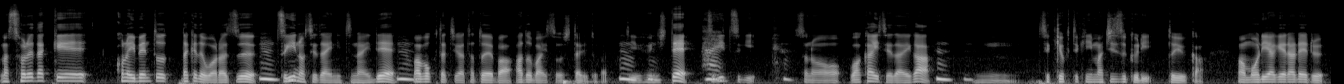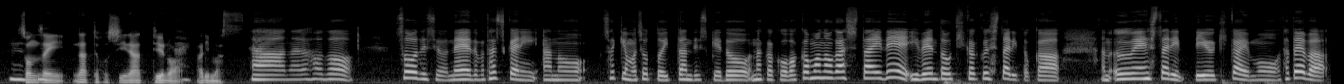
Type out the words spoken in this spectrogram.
まあ、それだけ、このイベントだけで終わらず、うんうん、次の世代につないで、うん、まあ、僕たちが例えばアドバイスをしたりとかっていうふうにして、うんうん、次々、はい、その若い世代が、うん、うん、積極的に街づくりというか、まあ、盛り上げられる存在になってほしいなっていうのはあります。うんうん、ああ、なるほど。そうですよね。でも確かに、あの、さっきもちょっと言ったんですけど、なんかこう若者が主体でイベントを企画したりとか、あの、運営したりっていう機会も、例えば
